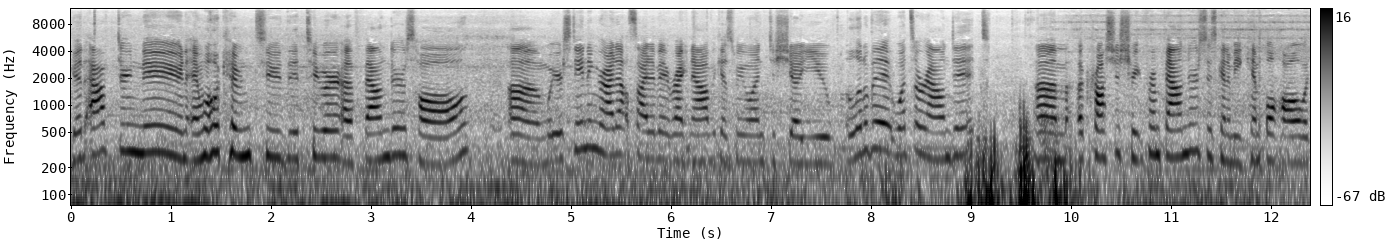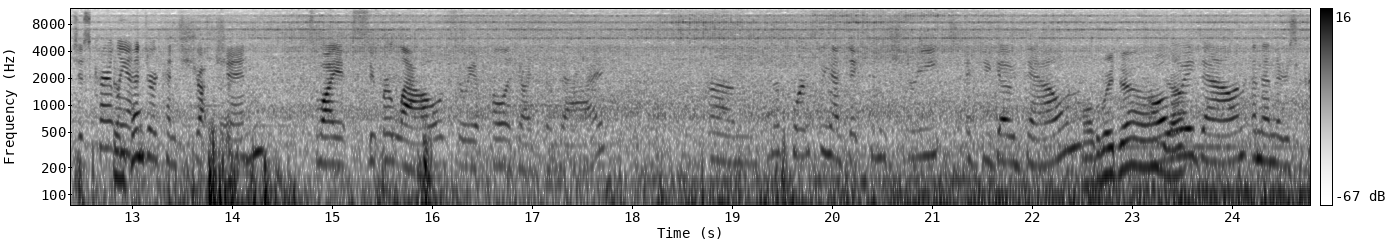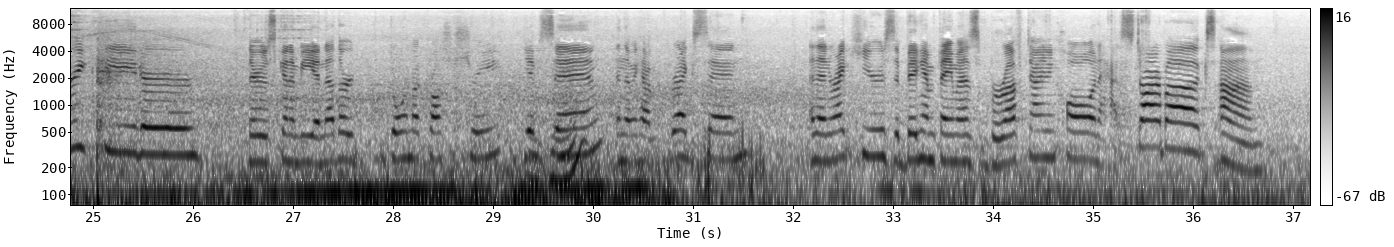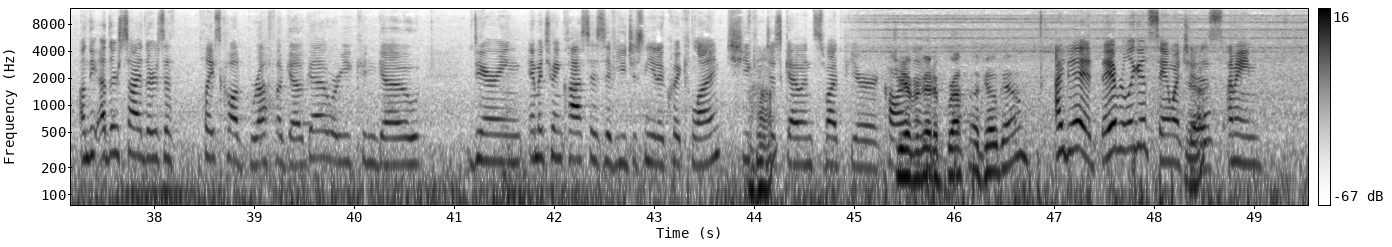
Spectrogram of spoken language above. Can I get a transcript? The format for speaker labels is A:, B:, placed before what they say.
A: Good afternoon and welcome to the tour of Founders Hall. Um, we are standing right outside of it right now because we wanted to show you a little bit what's around it. Um, across the street from Founders is going to be Kimpel Hall, which is currently
B: Kimpel?
A: under construction. That's why it's super loud, so we apologize for that. Um, and of course we have Dixon Street if you go down
B: All the way down.
A: all
B: yeah.
A: the way down. And then there's Greek Theater. There's going to be another dorm across the street, Gibson.
B: Mm-hmm.
A: And then we have Gregson. And then right here is the big and famous Brough Dining Hall, and it has Starbucks. Um, on the other side, there's a place called Brough A Go Go where you can go during in between classes if you just need a quick lunch. You can
B: Uh-huh.
A: just go and swipe your card.
B: Do you ever go to Brough a Go Go?
A: I did. They have really good sandwiches. I mean,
